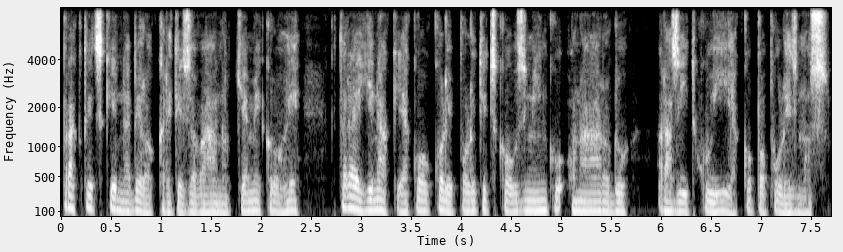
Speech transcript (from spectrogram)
prakticky nebylo kritizováno těmi kruhy, které jinak jakoukoliv politickou zmínku o národu razítkují jako populismus.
